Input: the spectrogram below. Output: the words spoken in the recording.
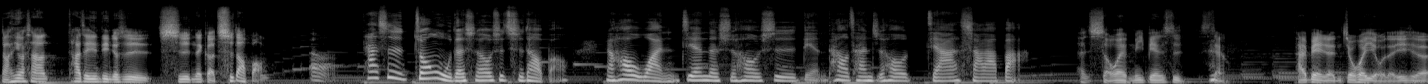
然后因为他他这间店就是吃那个吃到饱，嗯，他是中午的时候是吃到饱，然后晚间的时候是点套餐之后加沙拉吧。很熟哎、欸，那边是是这样，台北人就会有的一些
